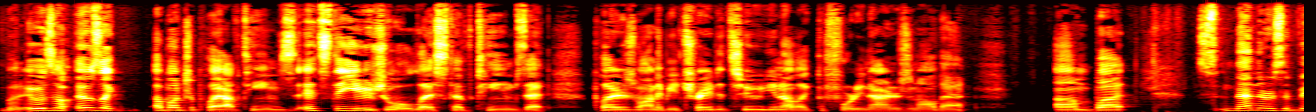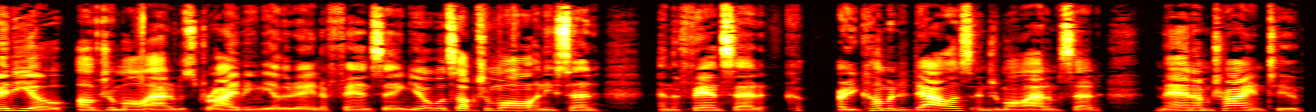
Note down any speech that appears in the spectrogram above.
but it was a, it was like a bunch of playoff teams. It's the usual list of teams that players want to be traded to, you know, like the 49ers and all that. Um but then there was a video of Jamal Adams driving the other day and a fan saying, "Yo, what's up, Jamal?" and he said and the fan said are you coming to Dallas? And Jamal Adams said, Man, I'm trying to.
